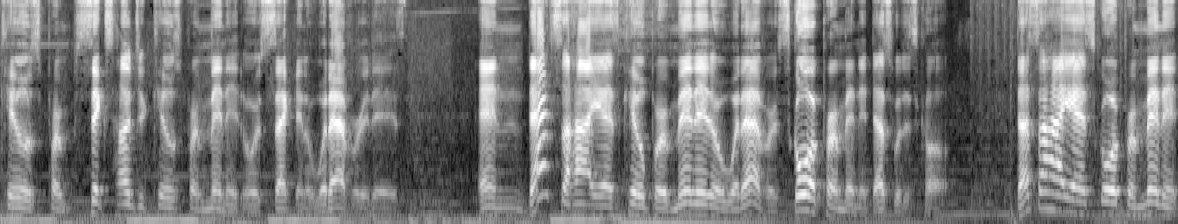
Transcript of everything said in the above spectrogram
kills per 600 kills per minute or second or whatever it is. And that's the highest kill per minute or whatever. Score per minute, that's what it's called. That's a high ass score per minute,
